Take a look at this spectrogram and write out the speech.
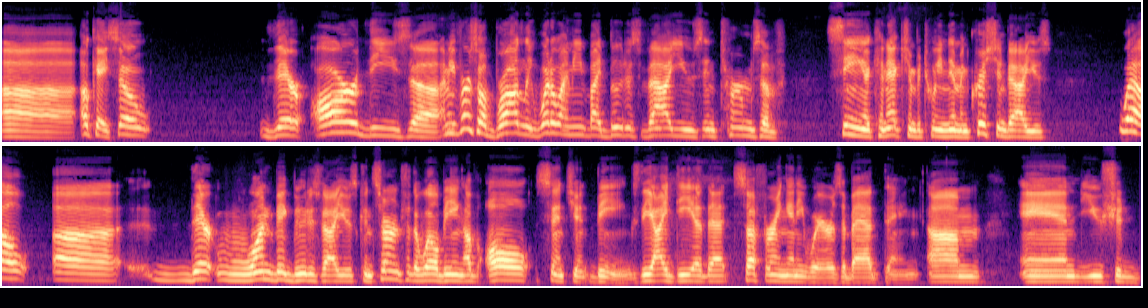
uh, okay, so there are these. Uh, I mean, first of all, broadly, what do I mean by Buddhist values in terms of seeing a connection between them and Christian values? Well, uh, there one big Buddhist value is concern for the well-being of all sentient beings. The idea that suffering anywhere is a bad thing, um, and you should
